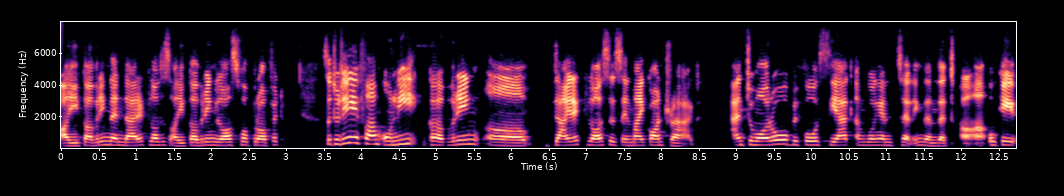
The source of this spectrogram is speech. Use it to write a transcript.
Are you covering the indirect losses? Are you covering loss for profit? So today, if I'm only covering uh, direct losses in my contract, and tomorrow before SIAC, I'm going and telling them that, uh, uh, okay,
